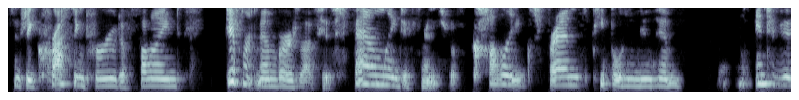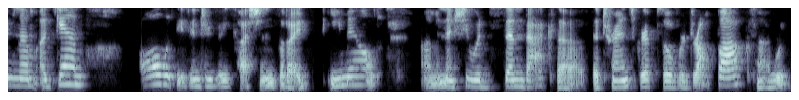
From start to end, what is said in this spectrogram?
essentially crossing Peru to find different members of his family, different sort of colleagues, friends, people who knew him, interviewing them again, all with these interview questions that I emailed. Um, and then she would send back the, the transcripts over Dropbox. I would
